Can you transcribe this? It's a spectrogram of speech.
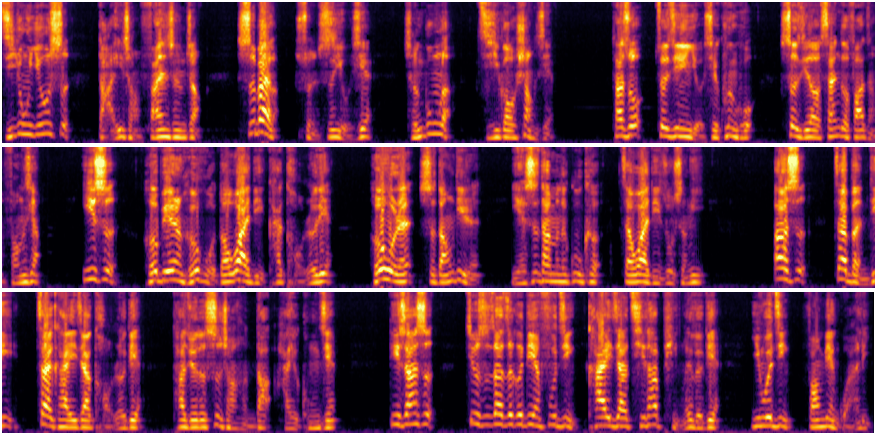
集中优势打一场翻身仗。失败了，损失有限；成功了，极高上限。他说，最近有些困惑，涉及到三个发展方向：一是和别人合伙到外地开烤肉店。合伙人是当地人，也是他们的顾客，在外地做生意。二是，在本地再开一家烤肉店，他觉得市场很大，还有空间。第三是，就是在这个店附近开一家其他品类的店，因为近方便管理。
